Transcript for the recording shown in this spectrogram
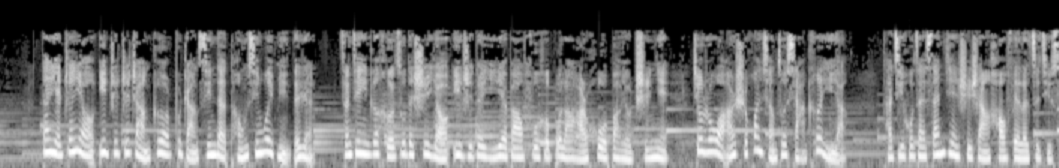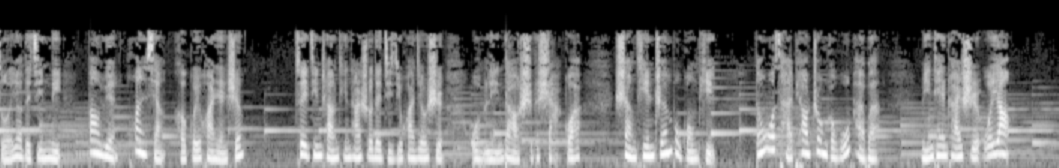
但也真有一直只长个不长心的童心未泯的人。曾经一个合租的室友，一直对一夜暴富和不劳而获抱有痴念，就如我儿时幻想做侠客一样。他几乎在三件事上耗费了自己所有的精力：抱怨、幻想和规划人生。最经常听他说的几句话就是：“我们领导是个傻瓜，上天真不公平。”等我彩票中个五百万，明天开始我要。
